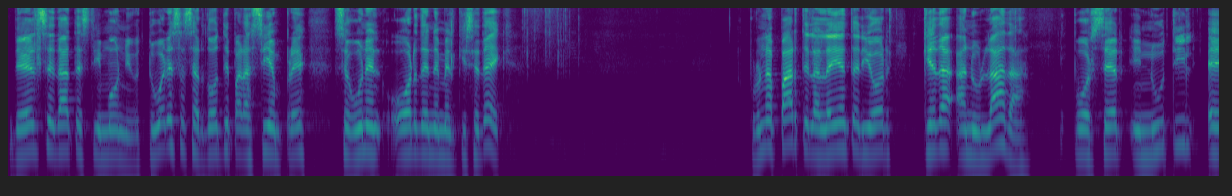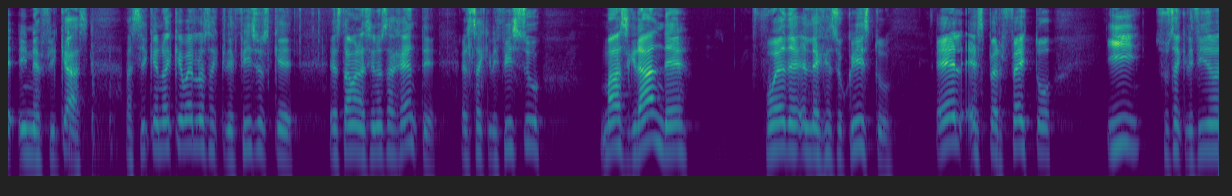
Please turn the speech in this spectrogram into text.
de él se da testimonio. Tú eres sacerdote para siempre, según el orden de Melquisedec. Por una parte, la ley anterior queda anulada por ser inútil e ineficaz. Así que no hay que ver los sacrificios que estaban haciendo esa gente. El sacrificio más grande fue el de Jesucristo. Él es perfecto y su sacrificio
